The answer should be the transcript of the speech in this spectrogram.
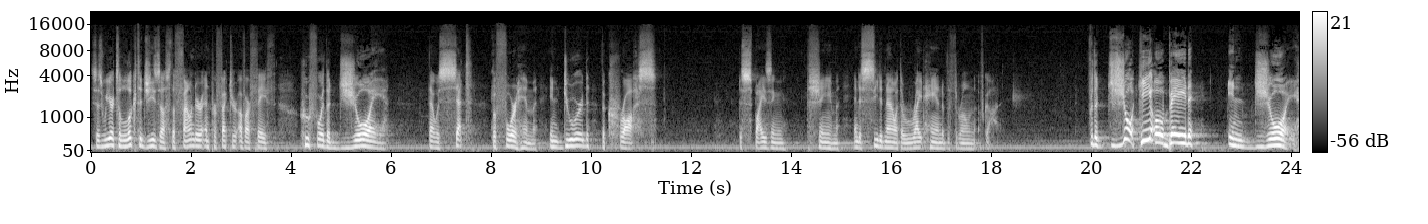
says, We are to look to Jesus, the founder and perfecter of our faith, who for the joy that was set before him endured the cross, despising the shame, and is seated now at the right hand of the throne of God. For the joy, he obeyed in joy.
